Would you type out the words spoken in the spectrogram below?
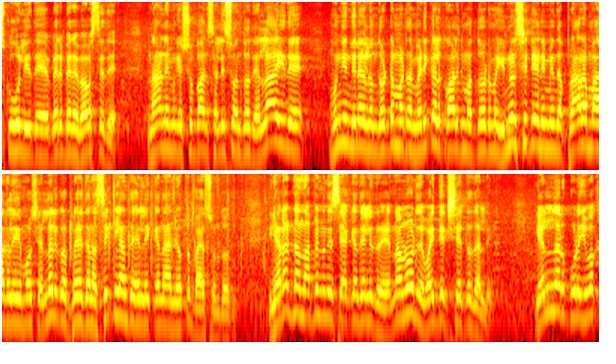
ಸ್ಕೂಲ್ ಇದೆ, ಬೇರೆ ಬೇರೆ ವ್ಯವಸ್ಥೆ ಇದೆ. ನಾನು ನಿಮಗೆ ಶುಭ ಸಲ್ಲಿಸುವಂಥದ್ದು ಎಲ್ಲ ಇದೆ. ಮುಂದಿನ ದಿನಗಳಲ್ಲಿ ಒಂದು ದೊಡ್ಡ ಮಟ್ಟದ ಮೆಡಿಕಲ್ ಕಾಲೇಜ್ ಮತ್ತು ದೊಡ್ಡ ಯೂನಿವರ್ಸಿಟಿಯ ನಿಮ್ಮಿಂದ ಪ್ರಾರಂಭ ಆಗಲಿ ಮೋಸ್ಟ್ ಎಲ್ಲರಿಗೂ ಪ್ರಯೋಜನ ಸಿಕ್ಕಲಿ ಅಂತ ಹೇಳಲಿಕ್ಕೆ ನಾನು ಇವತ್ತು ಬಯಸುವಂಥದ್ದು. ಎರಡು ನನ್ನ ಅಭಿನಂದಿಸಿ, ಯಾಕೆಂತ ಹೇಳಿದರೆ ನಾನು ನೋಡಿದೆ ವೈದ್ಯ ಕ್ಷೇತ್ರದಲ್ಲಿ. ಎಲ್ಲರೂ ಕೂಡ ಯುವಕ,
